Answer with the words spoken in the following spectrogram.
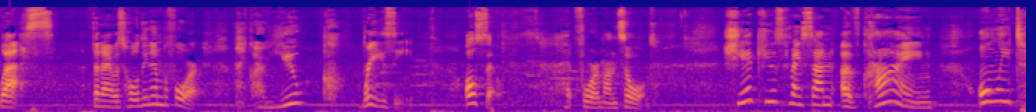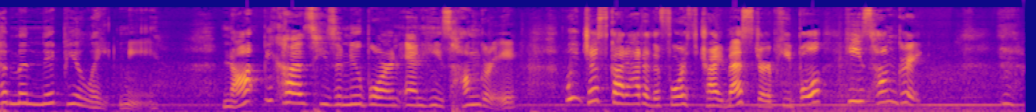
less than I was holding him before. Like, are you crazy? Also, at four months old, she accused my son of crying only to manipulate me. Not because he's a newborn and he's hungry. We just got out of the fourth trimester, people. He's hungry.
